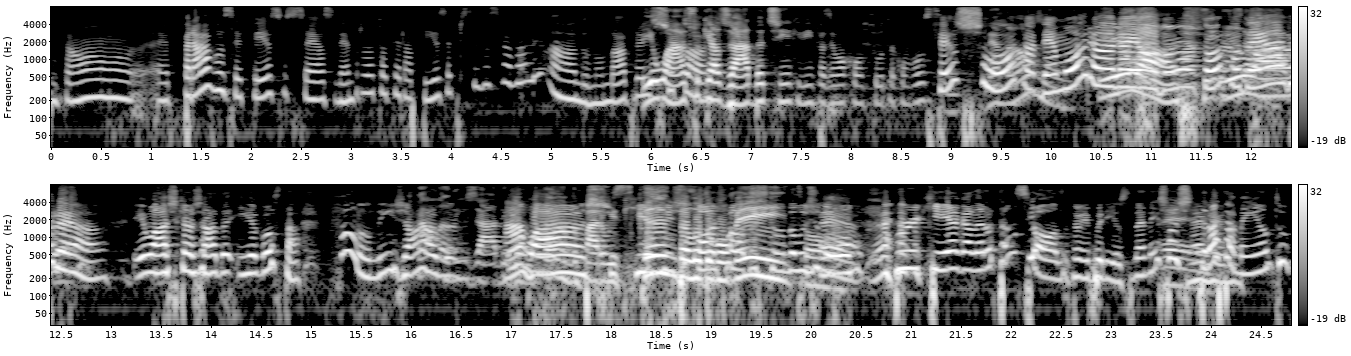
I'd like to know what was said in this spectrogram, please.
Então, é, para você ter sucesso dentro da tua terapia, você precisa ser avaliado. Não dá para Eu acho que a Jada tinha que vir fazer uma consulta com você. Fechou, é não, tá gente? demorando eu aí, ó. Vamos, tô, tô dentro. Eu acho que a Jada ia gostar. Falando em Jada. Falando em Jada, eu acho para o escândalo do momento. escândalo de é. novo. Porque a galera tá ansiosa também por isso, né? Nem só é. de tratamento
